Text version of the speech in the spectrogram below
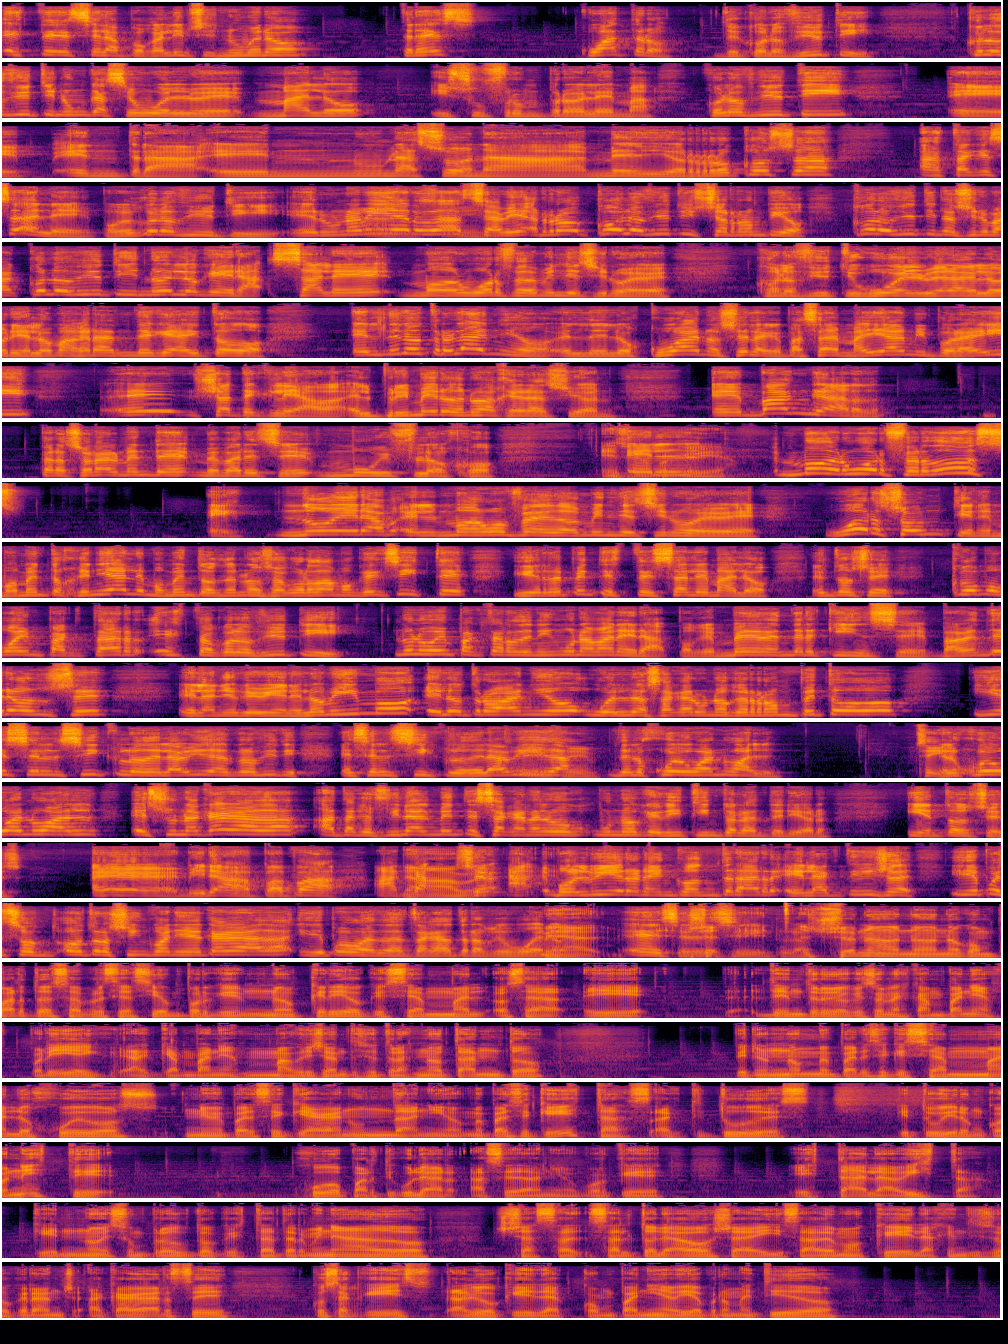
este es el apocalipsis número 3, 4 de Call of Duty. Call of Duty nunca se vuelve malo y sufre un problema. Call of Duty eh, entra en una zona medio rocosa hasta que sale. Porque Call of Duty era una ah, mierda. Se había, Call of Duty se rompió. Call of Duty no sirve más. Call of Duty no es lo que era. Sale Modern Warfare 2019. Call of Duty vuelve a la gloria, lo más grande que hay, todo. El del otro año, el de los cubanos, era que pasaba en Miami por ahí, eh, ya tecleaba. El primero de nueva generación. Eh, Vanguard, personalmente me parece muy flojo. el Modern Warfare 2 eh, no era el Modern Warfare de 2019. Warzone tiene momentos geniales, momentos donde nos acordamos que existe y de repente este sale malo. Entonces, ¿cómo va a impactar esto a Call of Duty? No lo va a impactar de ninguna manera, porque en vez de vender 15, va a vender 11. El año que viene lo mismo, el otro año vuelve a sacar uno que rompe todo. Y es el ciclo de la vida de Call of Duty. Es el ciclo de la vida del juego anual. El juego anual es una cagada hasta que finalmente sacan algo uno que es distinto al anterior. Y entonces, eh, mirá, papá, acá ah, volvieron a encontrar el Activision y después son otros cinco años de cagada y después van a sacar otro que bueno. Ese es el ciclo. Yo no, no, no comparto esa apreciación porque no creo que sean mal, o sea, eh, dentro de lo que son las campañas, por ahí hay, hay, campañas más brillantes y otras no tanto, pero no me parece que sean malos juegos ni me parece que hagan un daño. Me parece que estas actitudes que tuvieron con este juego particular hace daño, porque está a la vista que no es un producto que está terminado, ya saltó la olla y sabemos que la gente hizo crunch a cagarse, cosa que es algo que la compañía había prometido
